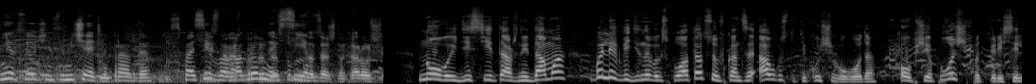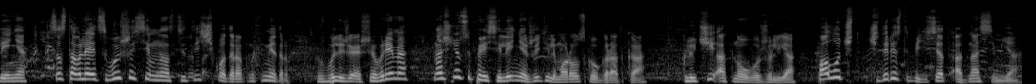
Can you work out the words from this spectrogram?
Нет, все очень замечательно, правда. Спасибо вам огромное всем. достаточно хороший. Новые десятиэтажные дома были введены в эксплуатацию в конце августа текущего года. Общая площадь под переселение составляет свыше 17 тысяч квадратных метров. В ближайшее время начнется переселение жителей Морозского городка. Ключи от нового жилья получит 451 семья.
